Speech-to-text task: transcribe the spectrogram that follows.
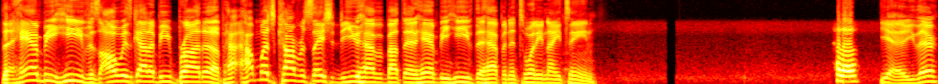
the Hamby heave has always got to be brought up. How, how, much conversation do you have about that Hamby heave that happened in 2019? Hello. Yeah, are you there?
